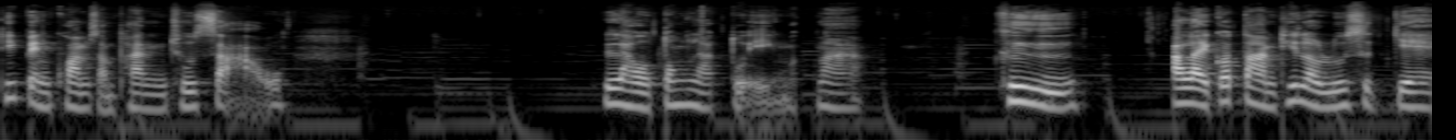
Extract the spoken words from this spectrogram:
ที่เป็นความสัมพันธ์ชู้สาว เราต้องรักตัวเองมากๆ คืออะไรก็ตามที่เรารู้สึกแย่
